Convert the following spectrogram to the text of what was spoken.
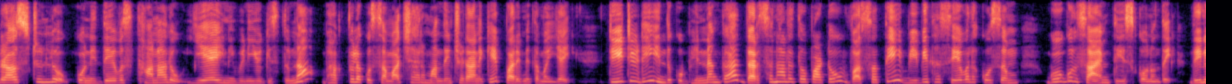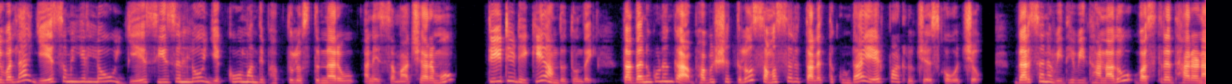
రాష్ట్రంలో కొన్ని దేవస్థానాలు ఏఐని వినియోగిస్తున్నా భక్తులకు సమాచారం అందించడానికే పరిమితమయ్యాయి. టీటీడీ ఇందుకు భిన్నంగా దర్శనాలతో పాటు వసతి వివిధ సేవల కోసం గూగుల్ సాయం తీసుకోనుంది. దీనివల్ల ఏ సమయంలో ఏ సీజన్లో ఎక్కువ మంది భక్తులొస్తున్నారు అనే సమాచారము టీటీడీకి అందుతుంది. తదనుగుణంగా భవిష్యత్తులో సమస్యలు తలెత్తకుండా ఏర్పాట్లు చేసుకోవచ్చు. దర్శన విధి విధానాలు వస్త్రధారణ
